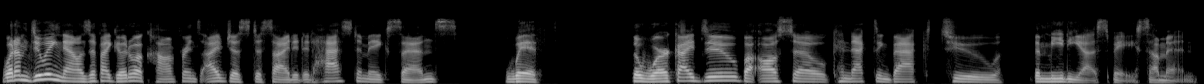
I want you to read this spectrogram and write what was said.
what I'm doing now is if I go to a conference, I've just decided it has to make sense with the work I do, but also connecting back to the media space I'm in.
